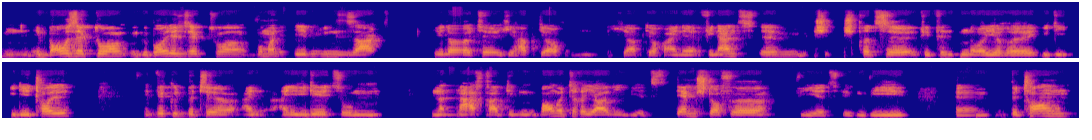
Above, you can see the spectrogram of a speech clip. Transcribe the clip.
im Bausektor, im Gebäudesektor, wo man eben ihnen sagt, hier Leute, hier habt ihr auch, hier habt ihr auch eine Finanzspritze, ähm, wir finden eure Idee, Idee toll, entwickelt bitte ein, eine Idee zum, nachhaltigen Baumaterialien, wie jetzt Dämmstoffe, wie jetzt irgendwie ähm, Beton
